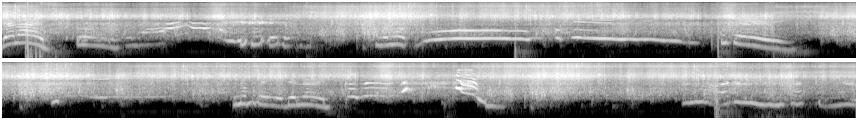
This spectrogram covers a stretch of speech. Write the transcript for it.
Jalan. Selamat. Okay. Tak nak jalan? Ada lagi satunya.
